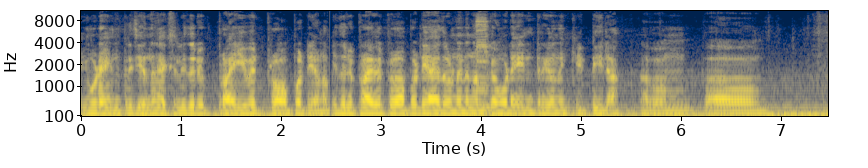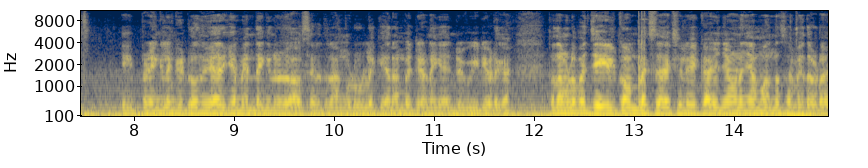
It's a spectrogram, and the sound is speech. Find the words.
ഇങ്ങോട്ട് എൻട്രി ചെയ്യുന്നത് ആക്ച്വലി ഇതൊരു പ്രൈവറ്റ് പ്രോപ്പർട്ടിയാണ് ഇതൊരു പ്രൈവറ്റ് പ്രോപ്പർട്ടി ആയതുകൊണ്ട് തന്നെ നമുക്ക് അങ്ങോട്ട് എൻട്രി ഒന്നും കിട്ടിയില്ല. അപ്പം ഇപ്പോഴെങ്കിലും കിട്ടുമെന്ന് വിചാരിക്കാം. എന്തെങ്കിലും ഒരു അവസരത്തിൽ അങ്ങോട്ട് ഉള്ളിൽ കയറാൻ പറ്റുകയാണെങ്കിൽ അതിന്റെ ഒരു വീഡിയോ എടുക്കാം. അപ്പോൾ നമ്മളിപ്പോൾ ജയിൽ കോംപ്ലക്സ് ആക്ച്വലി കഴിഞ്ഞ തവണ ഞാൻ വന്ന സമയത്ത് അവിടെ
